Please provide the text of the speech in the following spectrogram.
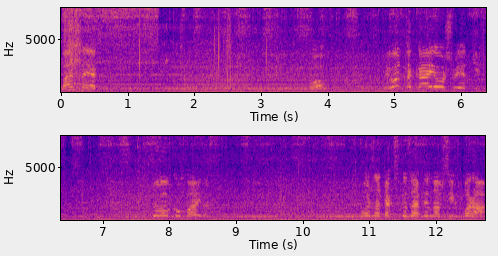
Бачите як. О. І от така його швидкість цього комбайна. Можна так сказати на всіх парах.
